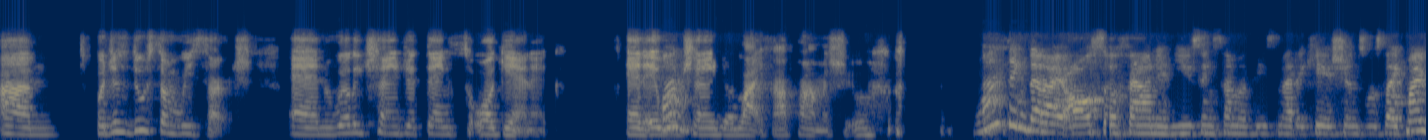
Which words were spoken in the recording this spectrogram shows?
Um, but just do some research and really change your things to organic and it will change your life i promise you. One thing that I also found in using some of these medications was like my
